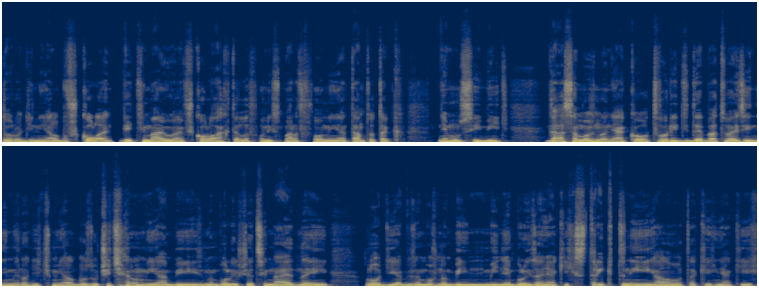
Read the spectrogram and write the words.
do rodiny alebo v škole. Deti majú aj v školách telefóny, smartfóny a tam to tak nemusí byť. Dá sa možno nejako otvoriť debatu aj s inými rodičmi alebo s učiteľmi, aby sme boli všetci na jednej lodi, aby sme možno my, my neboli za nejakých striktných alebo takých nejakých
